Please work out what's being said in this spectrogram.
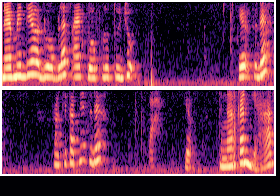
Nehemia 12 ayat 27. Yuk, sudah? Alkitabnya sudah? Dah. Yuk, dengarkan ya.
